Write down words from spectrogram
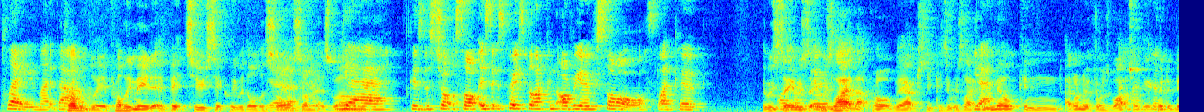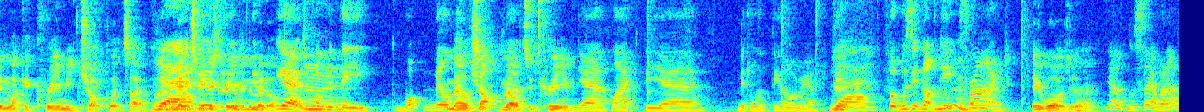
plain like that? Probably, it probably made it a bit too sickly with all the Yeah. sauce on it as well. Yeah, because the short sauce is it supposed to be like an Oreo sauce, like a It was it was it was like that probably actually because it was like Yeah. milk and I don't know if it was white chocolate. It could have been like a creamy chocolate type, like Yeah. meant to be the cream in the middle. Yeah, it's probably the what milk melted chocolate. melted cream. Yeah, like the uh, middle of the Oreo. Yeah. yeah. But was it not deep Mm. fried? It was, yeah. Yeah, I was gonna say when I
